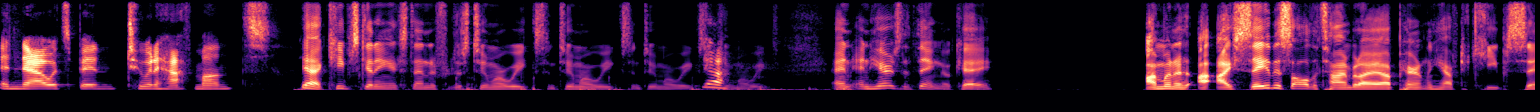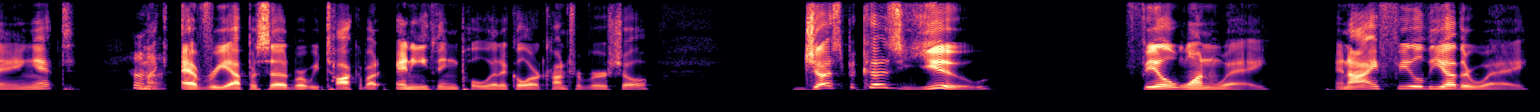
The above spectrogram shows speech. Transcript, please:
And now it's been two and a half months. Yeah, it keeps getting extended for just two more weeks and two more weeks and two more weeks Yeah. and two more weeks. And and here's the thing, okay? I'm gonna I, I say this all the time, but I apparently have to keep saying it in Uh-huh. like every episode where we talk about anything political or controversial. Just because you feel one way and I feel the other way,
